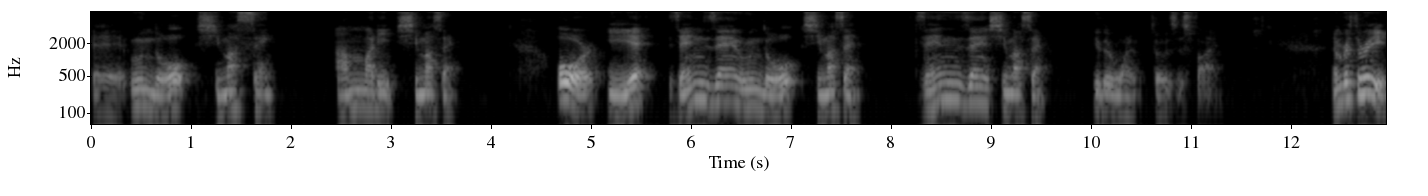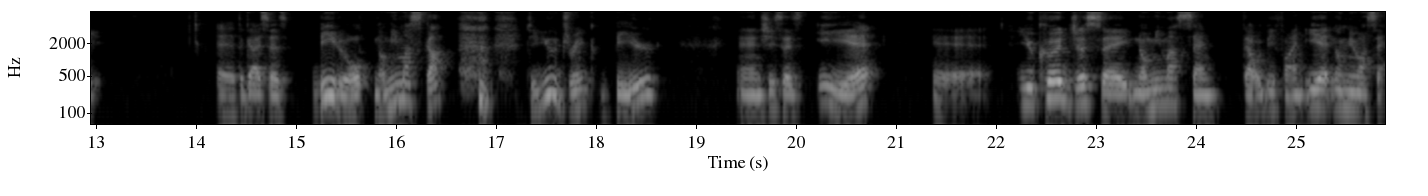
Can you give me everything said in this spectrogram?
eh, undo o shimasen. Amari shimasen. Or, ie, zenzen undo o shimasen. Zenzen shimasen. Either one of those is fine. Number three, uh, the guy says, ビールを飲みますか Do you drink beer? And she says, いいえ。Uh, you could just say 飲みません. That would be fine. いいえ、飲みません.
